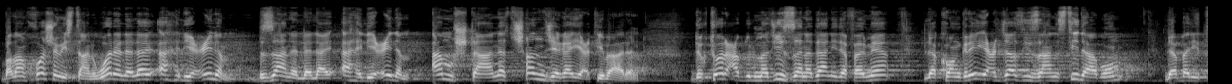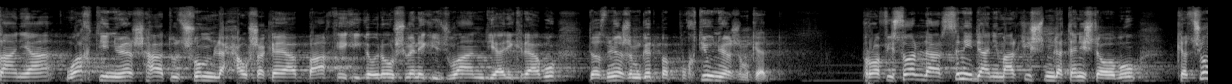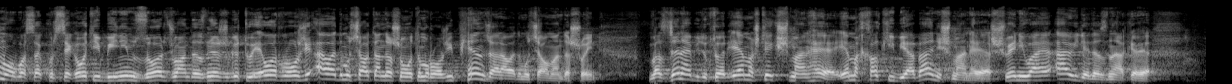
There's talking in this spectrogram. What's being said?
بەڵام خۆشەویستان وەرە لە لای ئەهلی عیلم بزانە لە لای ئەهلی عیلم ئەم شتانە چەند جێگای ئیعتیبارن دکتۆر عەبدولمەجید زەنەدانی دەفەرمێ لە کۆنگرەی ئیعجازی زانستیدا بووم لە بەریتانیا وەختی نوێش هات و چوم لە حەوشەکەیە باخێکی گەورە و شوێنێکی جوان دیاری کرابوو دەست نوێژم گرت بە پوختی و نوێژم کرد پڕۆفیسۆر لارسنی دانیمارکیشم لە تەنیشتەوە بوو، کە چوومەوە بۆ سەر کورسیەکە وتی بینیم زۆر جوان دەستنوێژ گرت و ئێوە ڕۆژی ئاوا دموچاوتان دەشۆن وتم ڕۆژی پێنج جار ئاوا دموچاومان دەشۆین بەس جەنابی دکتۆر ئێمە شتێکیشمان هەیە ئێمە خەڵکی بیابانیشمان هەیە شوێنی وایە ئاوی لێ دەست ناکەوێ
